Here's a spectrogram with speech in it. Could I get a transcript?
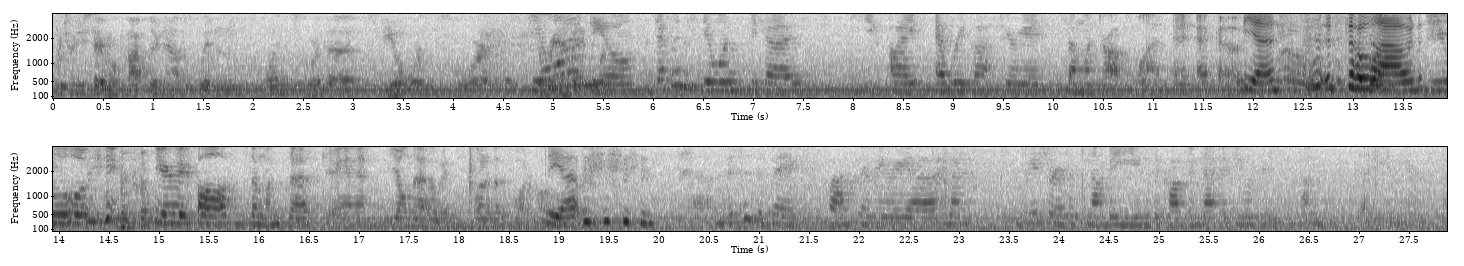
Which would you say are more popular now, the wooden ones or the steel ones or The steel ceramic ones? Steel. Definitely the steel ones because you, I every class period someone drops one and it echoes. Yes, it's so loud. you will hear it fall off of someone's desk, and you'll know it's one of those water bottles. Yep. Um, this is a big classroom area, and I'm pretty sure if it's not being used as a classroom, that if you look you can come study in here. So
